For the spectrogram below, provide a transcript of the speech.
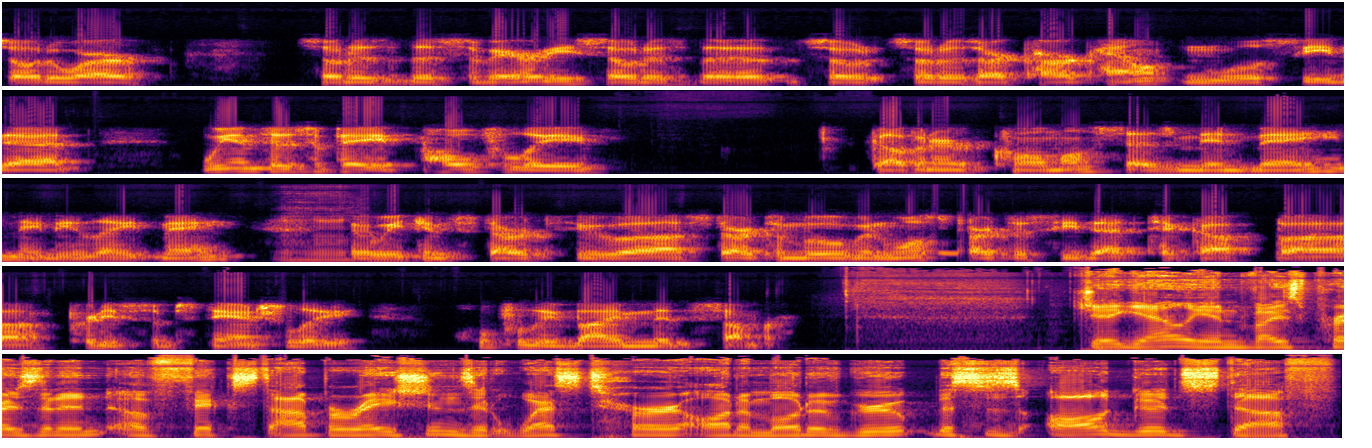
so do our so does the severity, so does the so so does our car count, and we'll see that. We anticipate hopefully Governor Cuomo says mid-May, maybe late May, mm-hmm. that we can start to uh, start to move, and we'll start to see that tick up uh, pretty substantially, hopefully by midsummer. Jay Galligan, Vice President of Fixed Operations at West Herr Automotive Group. This is all good stuff,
